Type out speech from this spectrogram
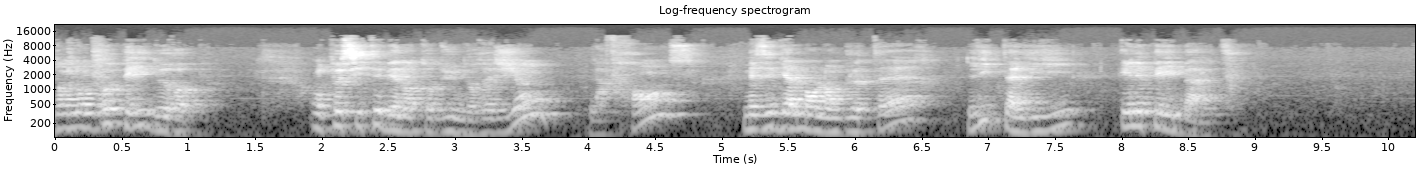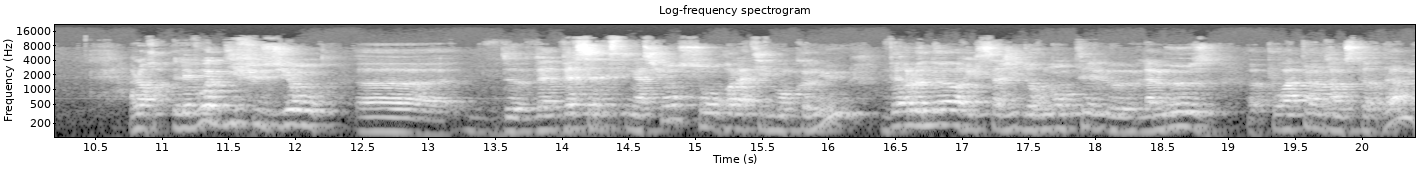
dans nombreux pays d'Europe. On peut citer bien entendu nos régions, la France, mais également l'Angleterre, l'Italie et les pays baltes. Alors, les voies de diffusion euh, vers, ces destinations sont relativement connues. Vers le nord, il s'agit de remonter la Meuse euh, pour atteindre Amsterdam,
